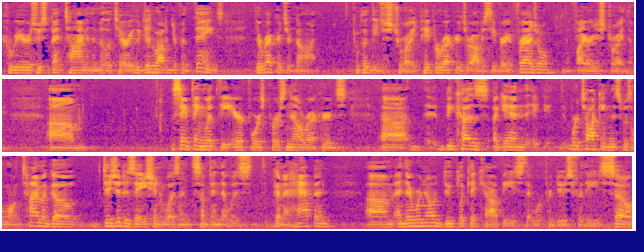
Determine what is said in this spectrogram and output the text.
careers, who spent time in the military, who did a lot of different things. Their records are gone, completely destroyed. Paper records are obviously very fragile. The fire destroyed them. Um, the same thing with the Air Force personnel records. Uh, because again, it, we're talking. This was a long time ago. Digitization wasn't something that was going to happen, um, and there were no duplicate copies that were produced for these. So,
